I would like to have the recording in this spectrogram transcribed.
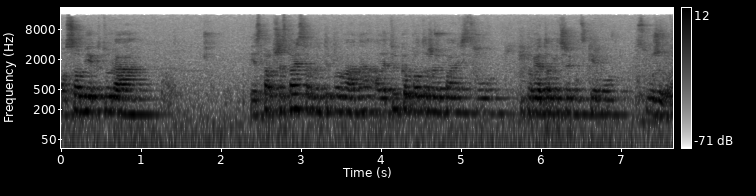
osobie, która jest przez Państwa wytypowana, ale tylko po to, żeby Państwu i powiatowi trzebnickiemu służyła.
